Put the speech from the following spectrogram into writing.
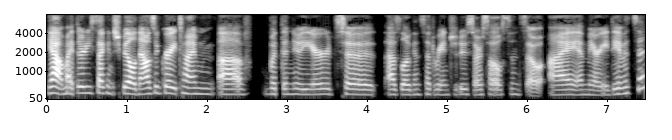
yeah, my 30 second spiel now is a great time uh, with the new year to, as Logan said, reintroduce ourselves. And so, I am Mary Davidson,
